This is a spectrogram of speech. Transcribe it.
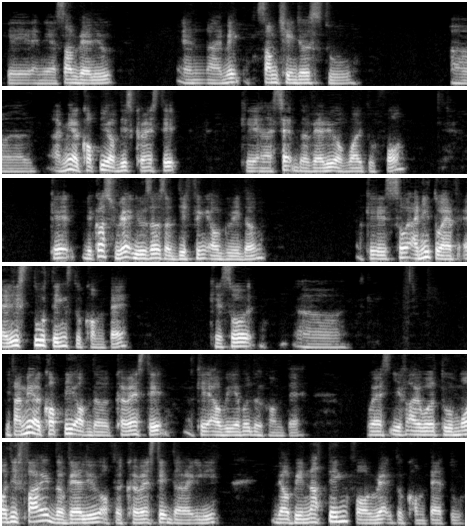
okay, and there's some value, and I make some changes to, uh, I make a copy of this current state, okay, and I set the value of y to 4. Okay, because React uses a diffing algorithm, okay, so I need to have at least two things to compare. Okay, so uh, if I make a copy of the current state, okay, I'll be able to compare. Whereas if I were to modify the value of the current state directly, there'll be nothing for React to compare to.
